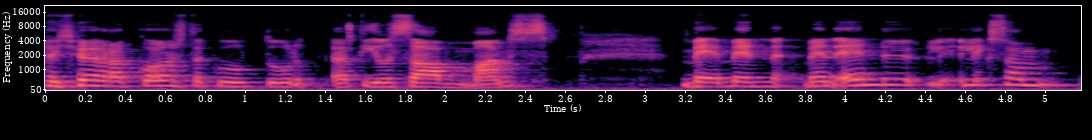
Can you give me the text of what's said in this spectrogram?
göra konst och kultur tillsammans. Men, men, men ännu liksom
